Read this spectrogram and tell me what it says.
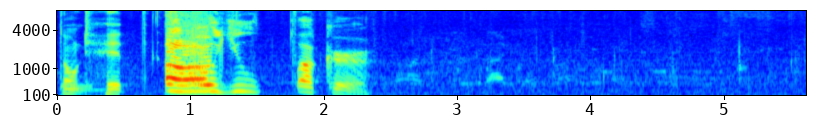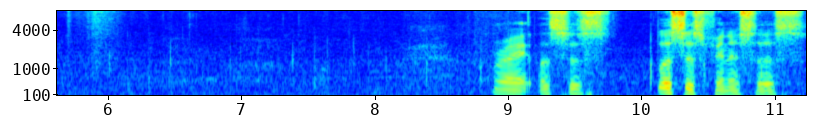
Don't hit. Oh, you fucker. Right, let's just let's just finish this.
